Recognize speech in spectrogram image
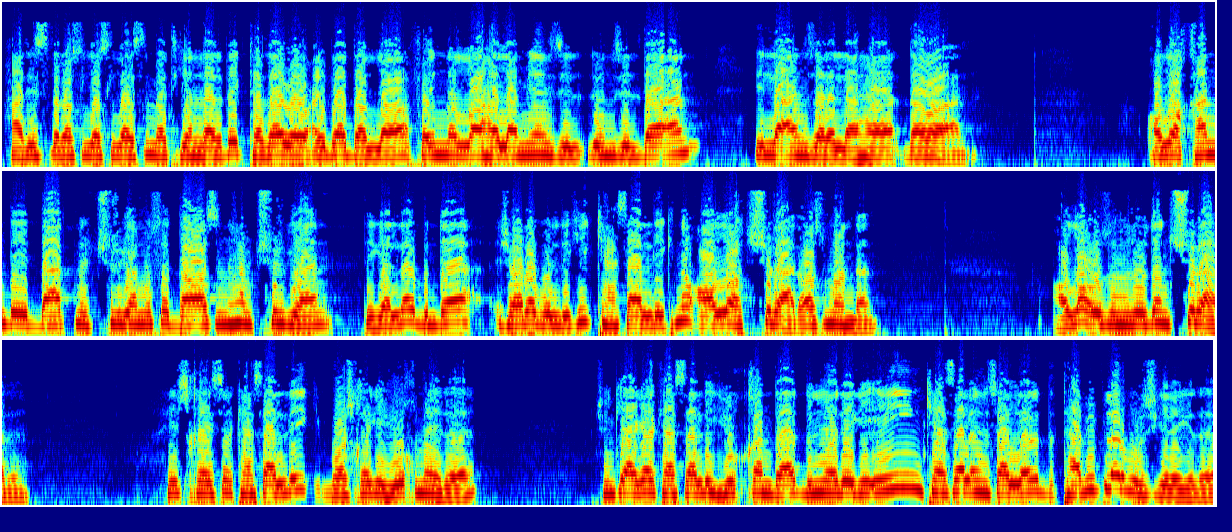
Hadisda rasululloh sollallohu alayhi vasallam aytganlaridek tadavvu ibadalloh fa innalloha lam yunzil da'an illa anzala laha dawaan. Alloh qanday dardni tushirgan bo'lsa davosini ham tushirgan deganlar bunda ishora bo'ldiki kasallikni Alloh tushiradi osmondan. Alloh o'zi huzuridan tushiradi. Hech qaysi kasallik boshqaga yuqmaydi. Chunki agar kasallik yuqqanda dunyodagi eng kasal insonlar tabiblar bo'lishi kerak edi.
